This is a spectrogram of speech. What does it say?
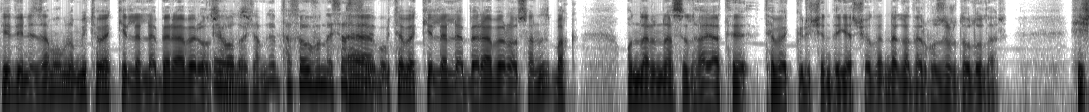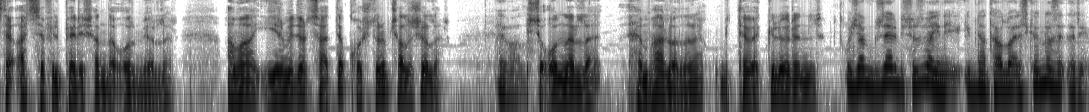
Dediğiniz zaman bunu mütevekkillerle beraber olsanız. Eyvallah hocam değil mi? Tasavvufun esas he, şeyi bu. Mütevekkillerle beraber olsanız bak onların nasıl hayatı tevekkül içinde yaşıyorlar ne kadar huzur dolular. Hiç de aç sefil perişan da olmuyorlar. Ama 24 saatte koşturup çalışıyorlar. Eyvallah. İşte onlarla hemhal olarak bir tevekkül öğrenilir. Hocam güzel bir söz var yine İbn Ataullah Eskender Hazretleri.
